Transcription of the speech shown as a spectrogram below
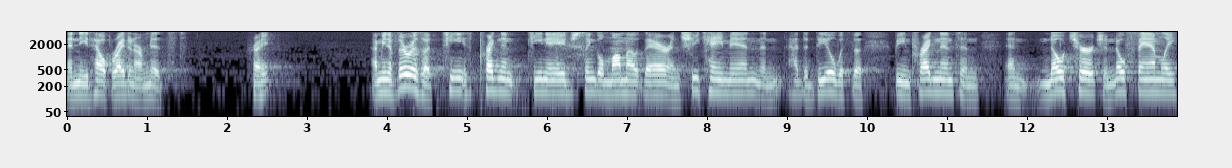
and need help right in our midst. Right? I mean, if there was a teen, pregnant teenage single mom out there and she came in and had to deal with the being pregnant and, and no church and no family,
